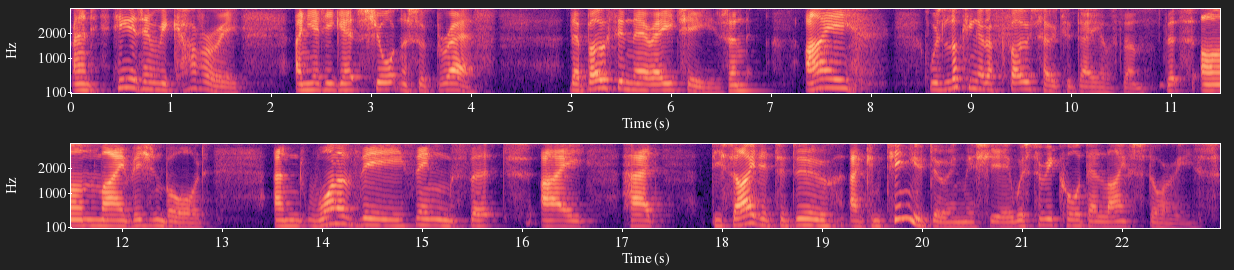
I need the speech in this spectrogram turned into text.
and he is in recovery, and yet he gets shortness of breath. They're both in their 80s, and I was looking at a photo today of them that's on my vision board. And one of the things that I had decided to do and continue doing this year was to record their life stories.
